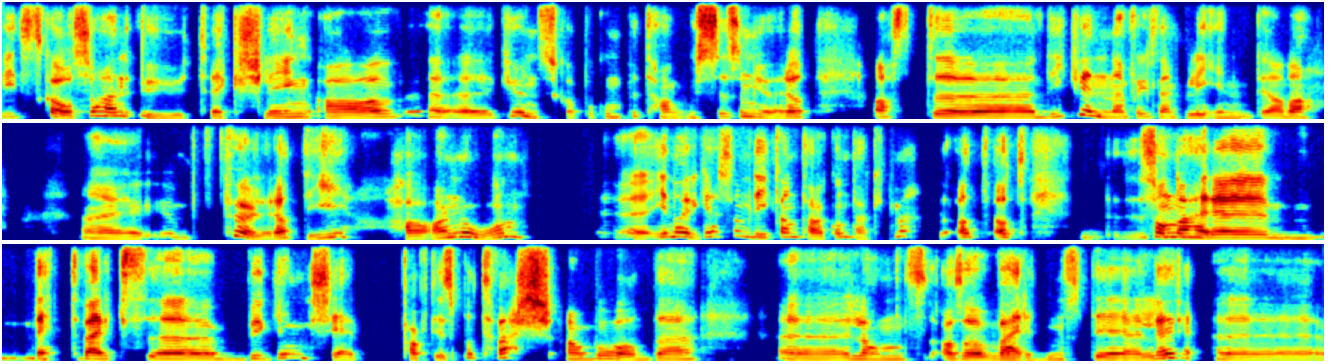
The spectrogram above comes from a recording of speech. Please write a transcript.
vi skal også ha en utveksling av uh, kunnskap og kompetanse som gjør at, at uh, de kvinnene f.eks. i India da, føler at de har noen i Norge som de kan ta kontakt med. At, at sånn nettverksbygging skjer faktisk på tvers av både eh, lands, altså verdensdeler, eh,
